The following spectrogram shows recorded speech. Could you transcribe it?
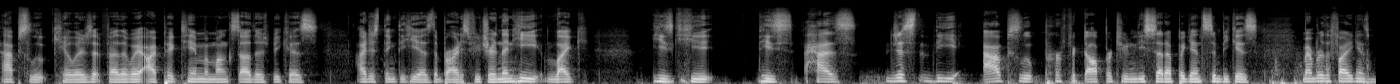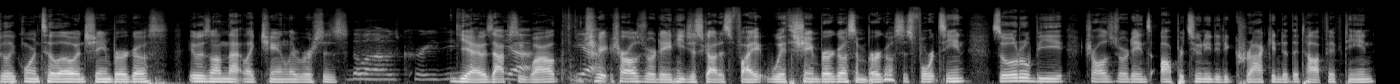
absolute killers at featherweight, I picked him amongst others because I just think that he has the brightest future. And then he like he's he he's has just the absolute perfect opportunity set up against him because remember the fight against Billy Quarantillo and Shane Burgos? It was on that like Chandler versus The one that was crazy. yeah, it was absolutely Yeah. wild. Yeah. Ch- Charles Jourdain, he just got his fight with Shane Burgos, and Burgos is 14. So it'll be Charles Jourdain's opportunity to crack into the top 15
